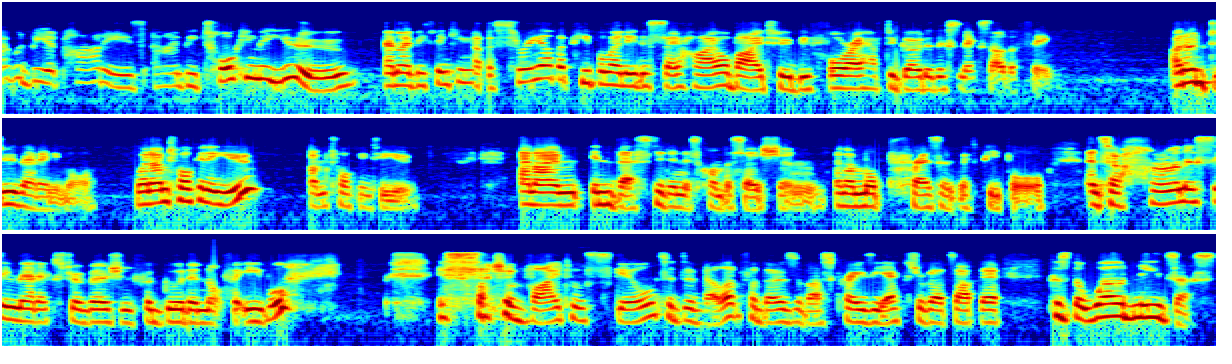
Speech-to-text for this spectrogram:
I would be at parties and I'd be talking to you and I'd be thinking about the three other people I need to say hi or bye to before I have to go to this next other thing. I don't do that anymore. When I'm talking to you, I'm talking to you. And I'm invested in this conversation and I'm more present with people. And so harnessing that extroversion for good and not for evil is such a vital skill to develop for those of us crazy extroverts out there because the world needs us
